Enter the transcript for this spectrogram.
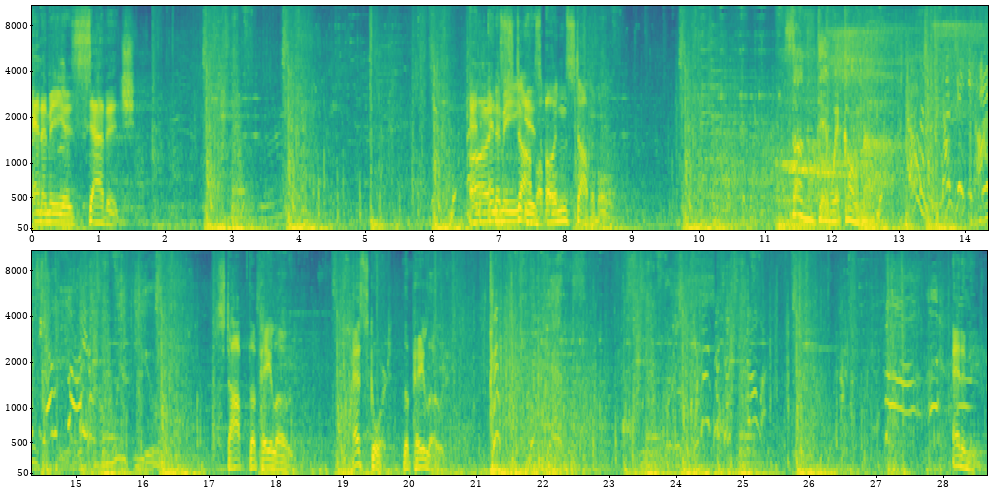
enemy is savage. An enemy is unstoppable. Son Wekona. Stop the payload. Escort the payload. Enemy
